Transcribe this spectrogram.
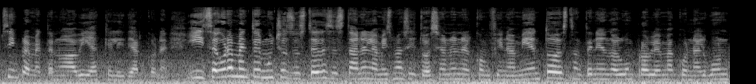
simplemente no había que lidiar con él. Y seguramente muchos de ustedes están en la misma situación en el confinamiento, están teniendo algún problema con algún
